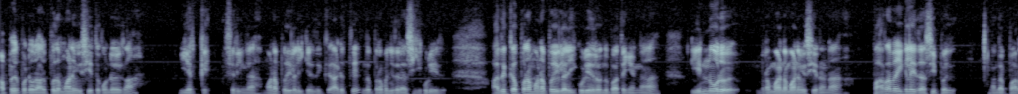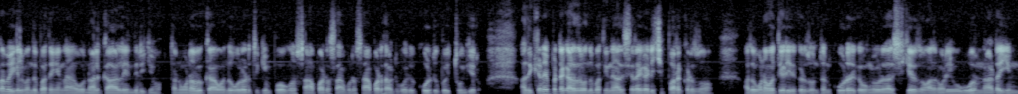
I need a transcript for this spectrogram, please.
அப்பேற்பட்ட ஒரு அற்புதமான விஷயத்தை கொண்டது தான் இயற்கை. சரிங்களா? மனப்பதிவில் அழிக்கிறதுக்கு அடுத்து இந்த பிரபஞ்சத்தை ரசிக்கக்கூடியது. அதுக்கப்புறம் மனப்பதிவில் அழிக்கக்கூடியதுல வந்து பார்த்தீங்கன்னா, இன்னொரு பிரம்மாண்டமான விஷயம் என்னென்னா பறவைகளை ரசிப்பது. அந்த பறவைகள் வந்து பார்த்திங்கன்னா ஒரு நாள் காலையில் எந்திரிக்கும். தன் உணவுக்காக வந்து ஒரு இடத்துக்கும் போகும். சாப்பாடை சாப்பிடும். சாப்பாடு சாப்பிட்டு போய் கூட்டு போய் தூங்கிடும் அது கிடைப்பட்ட காலத்தில் வந்து பார்த்திங்கன்னா அது சிறகடிச்சு பறக்கிறதும், அது உணவை தேடி இருக்கிறதும், தன் கூட இருக்கிறவங்களோட ரசிக்கிறதும், அதனுடைய ஒவ்வொரு நடையும்,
